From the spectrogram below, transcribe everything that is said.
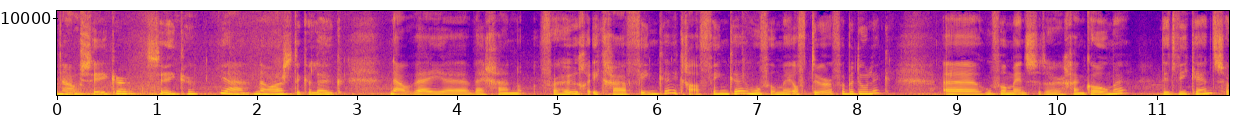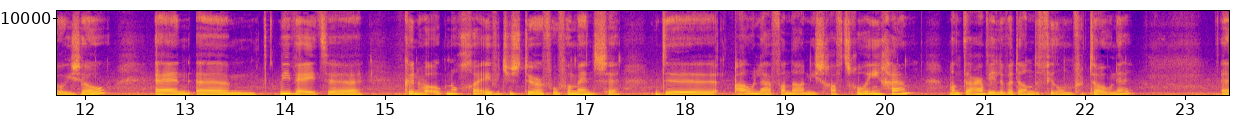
Nou, zeker, zeker. Ja, nou hartstikke leuk. Nou, wij, eh, wij gaan verheugen. Ik ga vinken, ik ga afvinken. Hoeveel me of turven bedoel ik. Eh, hoeveel mensen er gaan komen dit weekend, sowieso. En ehm, wie weet eh, kunnen we ook nog eventjes turven hoeveel mensen de aula van de Annie Schaftschool ingaan. Want daar willen we dan de film vertonen. Eh,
